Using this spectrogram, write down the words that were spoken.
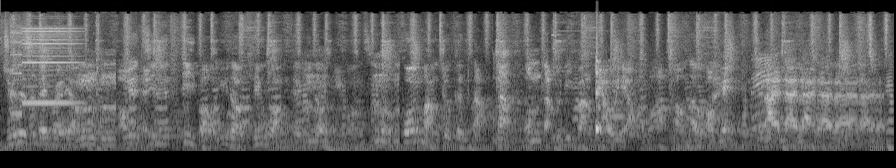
绝对是没块料，嗯嗯因为今天地宝遇到天王跟遇到女王之后，光芒就更大。那我们找个地方聊一聊好不好？好那我 OK，来来来来来来来，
